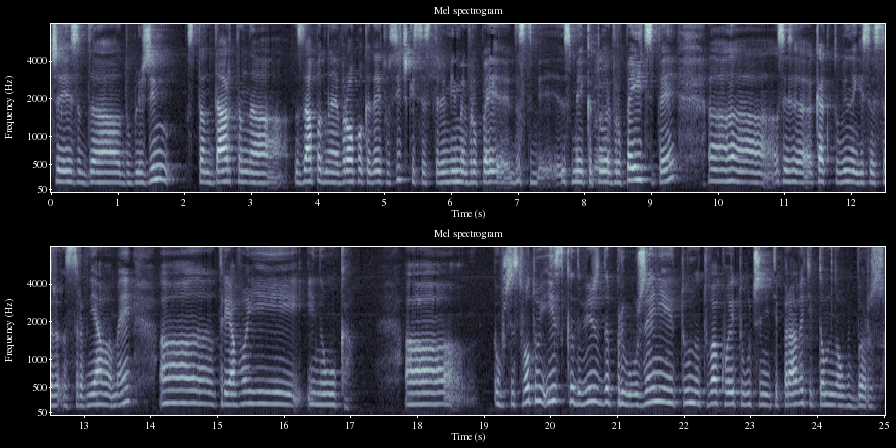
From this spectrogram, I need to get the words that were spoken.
че за да доближим стандарта на Западна Европа, където всички се стремим европе... да сме като европейците, както винаги се сравняваме, трябва и, и наука. Обществото иска да вижда приложението на това, което учените правят и то много бързо.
